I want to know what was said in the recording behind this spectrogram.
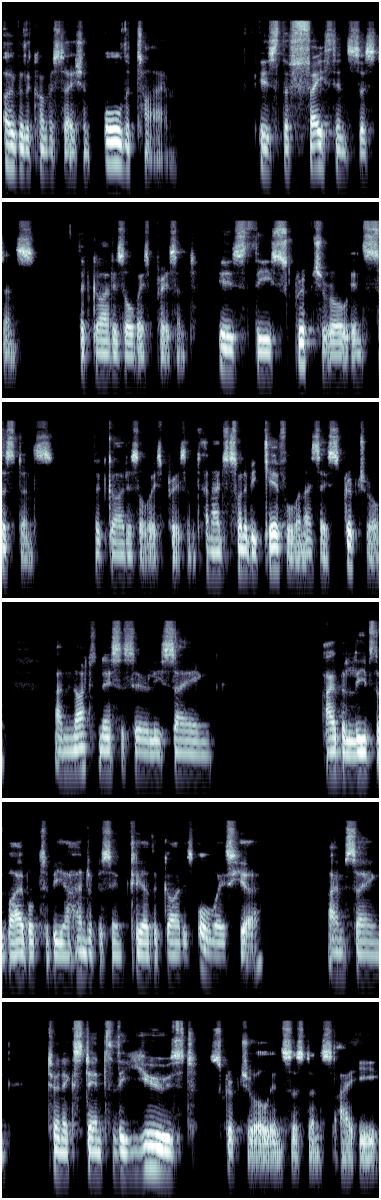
over the conversation all the time is the faith insistence that God is always present is the scriptural insistence that God is always present. And I just want to be careful when I say scriptural. I'm not necessarily saying I believe the Bible to be 100% clear that God is always here. I'm saying to an extent the used scriptural insistence, i.e.,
